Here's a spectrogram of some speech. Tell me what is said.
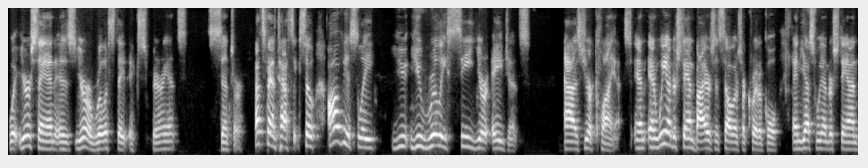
what you're saying is you're a real estate experience center. That's fantastic. So, obviously, you you really see your agents as your clients. And, and we understand buyers and sellers are critical. And yes, we understand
